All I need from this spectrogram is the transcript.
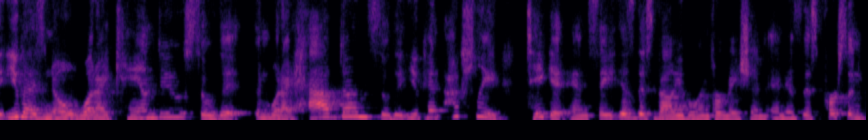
that you guys know what I can do so that and what I have done so that you can actually take it and say is this valuable information? And is this person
